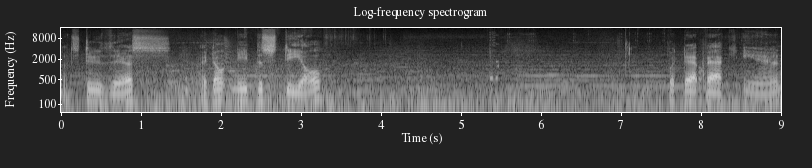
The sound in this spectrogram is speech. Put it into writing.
Let's do this. I don't need the steel put that back in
